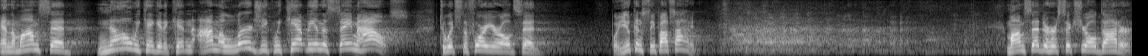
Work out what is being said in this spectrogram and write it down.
And the mom said, No, we can't get a kitten. I'm allergic. We can't be in the same house. To which the four year old said, Well, you can sleep outside. mom said to her six year old daughter,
